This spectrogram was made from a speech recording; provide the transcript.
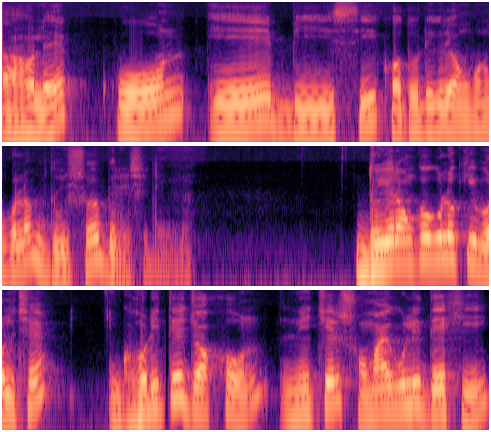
তাহলে কোন এ বি সি কত ডিগ্রি অঙ্কন করলাম? দুইশো বিরাশি ডিগ্রি। দুইয়ের অঙ্কগুলো কি বলছে? ঘড়িতে যখন নিচের সময়গুলি দেখি,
